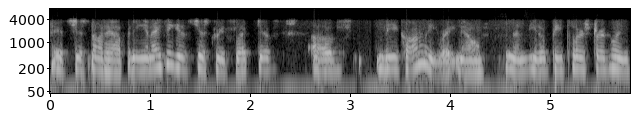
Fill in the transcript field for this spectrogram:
it's just not happening, and I think it's just reflective of the economy right now. And you know, people are struggling.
